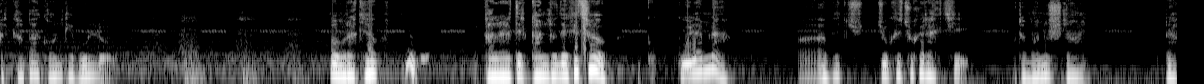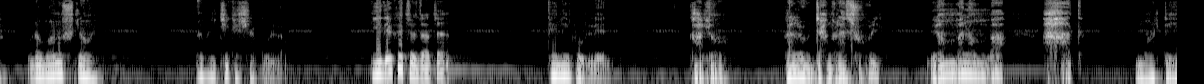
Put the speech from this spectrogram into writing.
আর কাপা কণ্ঠে বলল তোমরা কেউ কাল রাতের কাণ্ড দেখেছ? কইলাম না। আমি চোখে চোখে রাখছি। ওটা মানুষ নয়। ওটা ওটা মানুষ নয়। আমি জিজ্ঞাসা করলাম, কি দেখেছ চাচা? তিনি বললেন, কালো কালো জাংড়া চুল লম্বা লম্বা হাত, মাটি,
